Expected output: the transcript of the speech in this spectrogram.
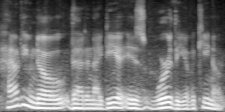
How do you know that an idea is worthy of a keynote?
